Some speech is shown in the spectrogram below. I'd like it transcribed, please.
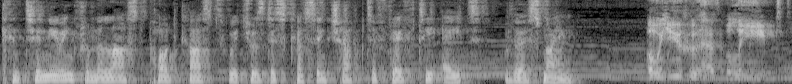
Continuing from the last podcast, which was discussing chapter 58, verse 9. O you who have believed,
